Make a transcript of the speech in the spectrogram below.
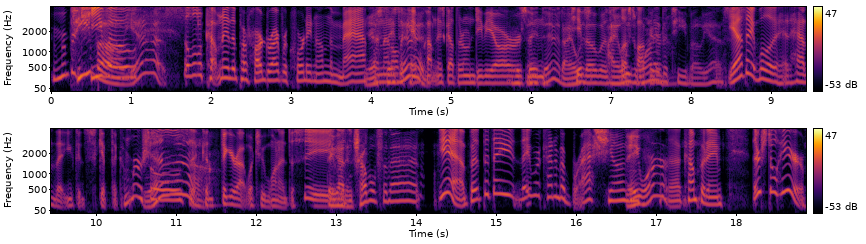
Remember TiVo, yes. The little company that put hard drive recording on the map, Yes, and then all the cable companies got their own DVRs. Yes, they and did. I TiVo always, was I always wanted a TiVo. Yes. Yeah, they well, it had had that you could skip the commercials. Yeah. It could figure out what you wanted to see. They got in trouble for that. Yeah, but but they they were kind of a brash young They were. uh, company. They're still here,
